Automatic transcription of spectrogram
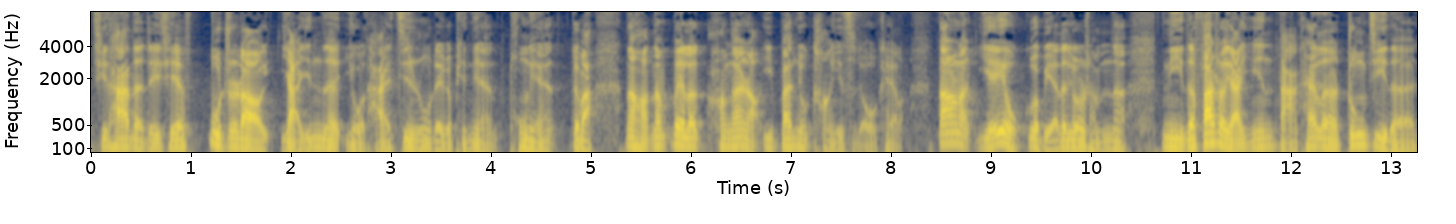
其他的这些不知道哑音的有台进入这个频点通联，对吧？那好，那为了抗干扰，一般就抗一次就 OK 了。当然了，也有个别的，就是什么呢？你的发射哑音打开了中继的。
